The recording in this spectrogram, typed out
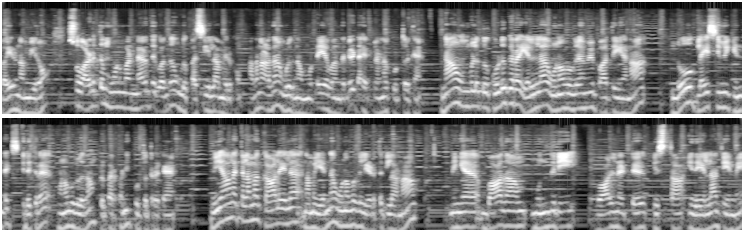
வயிறு நம்பிடும் ஸோ அடுத்த மூணு மணி நேரத்துக்கு வந்து உங்களுக்கு பசி இல்லாமல் இருக்கும். அதனால தான் உங்களுக்கு நான் முட்டையை வந்துட்டு டயட் பிளானாக கொடுத்துருக்கேன். நான் உங்களுக்கு கொடுக்குற எல்லா உணவுகளுமே பார்த்தீங்கன்னா லோ கிளைசிமிக் இண்டெக்ஸ் இருக்கிற உணவுகளை தான் ப்ரிப்பேர் பண்ணி கொடுத்துட்ருக்கேன். வியாழக்கிழமை காலையில் நம்ம என்ன உணவுகள் எடுத்துக்கலாம்னா நீங்கள் பாதாம் முந்திரி வால்நட்டு பிஸ்தா இது எல்லாத்தையுமே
